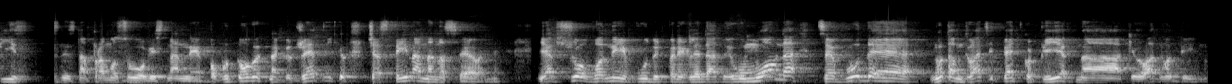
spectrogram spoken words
бізнес, на промисловість, на непобутових, на бюджетників, частина на населення. Якщо вони будуть переглядати умовно, це буде ну там 25 копійок на кіловат годину.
